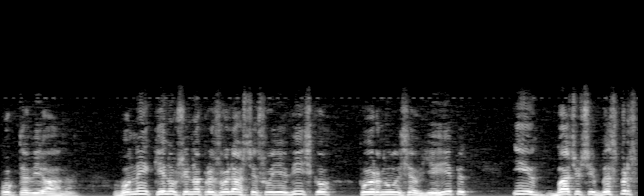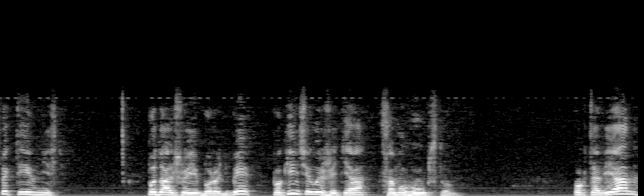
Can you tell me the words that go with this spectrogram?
Октавіана. Вони, кинувши на призволяще своє військо, повернулися в Єгипет і, бачучи безперспективність подальшої боротьби, покінчили життя самогубством. Октавіан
